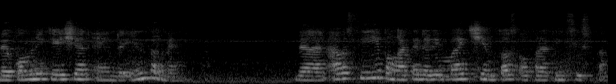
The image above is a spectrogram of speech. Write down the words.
ada communication and the internet. Dan apa sih pengertian dari Macintosh operating system?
